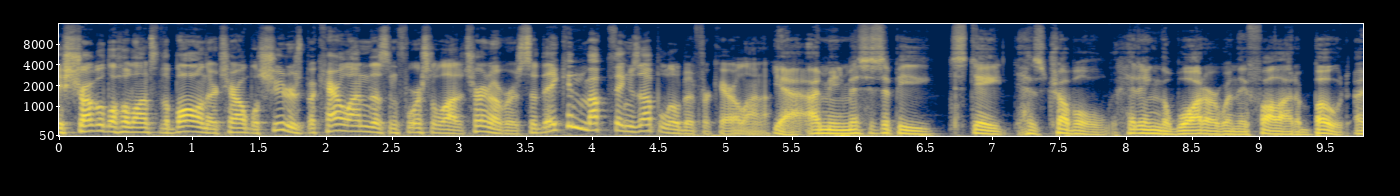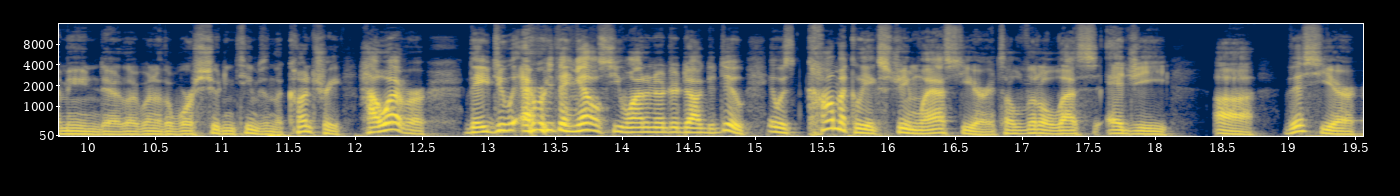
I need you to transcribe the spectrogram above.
They struggle to hold on to the ball and they're terrible shooters, but Carolina doesn't force a lot of turnovers. So they can muck things up a little bit for Carolina. Yeah, I mean, Mississippi State has trouble hitting the water when they fall out of boat. I mean, they're like one of the worst shooting teams in the country. However, they do everything else you want an underdog to do. It was comically extreme last year. It's a little less edgy uh, this year.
